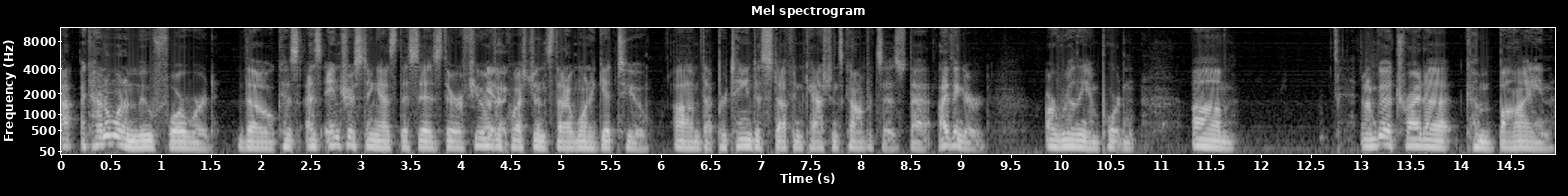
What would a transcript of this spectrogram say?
I, I kind of want to move forward though, because as interesting as this is, there are a few yeah. other questions that I want to get to um, that pertain to stuff in Cassian's conferences that I think are are really important. Um, and I'm going to try to combine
